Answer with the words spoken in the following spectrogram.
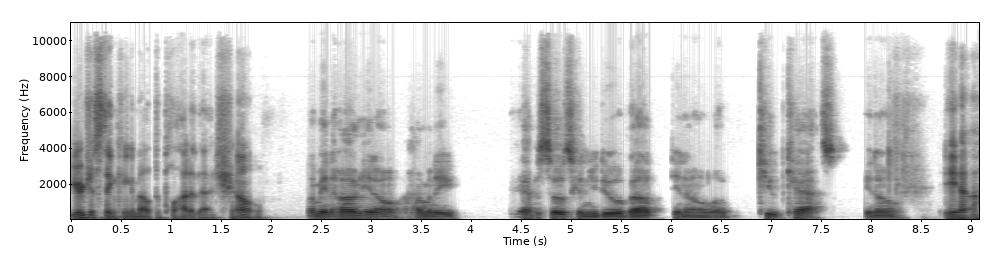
You're just thinking about the plot of that show. I mean how you know how many episodes can you do about you know uh, cute cats you know yeah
